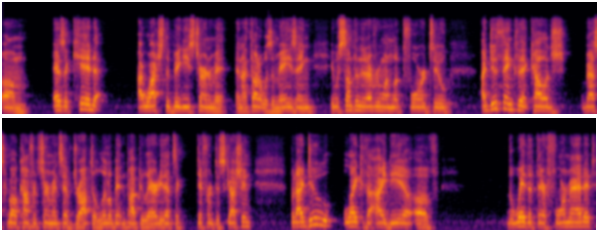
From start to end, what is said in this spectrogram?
Um, as a kid i watched the big east tournament and i thought it was amazing. It was something that everyone looked forward to. I do think that college basketball conference tournaments have dropped a little bit in popularity. That's a different discussion. But i do like the idea of the way that they're formatted.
